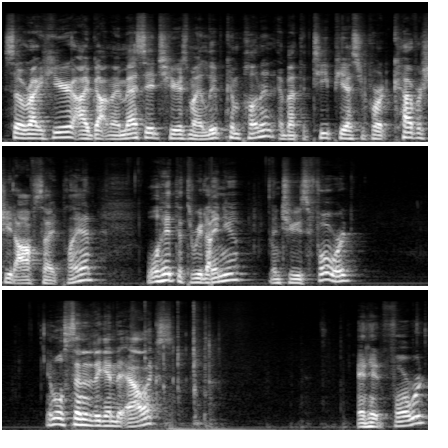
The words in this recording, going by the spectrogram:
So right here, I've got my message. Here's my loop component about the TPS report cover sheet offsite plan. We'll hit the three dot menu and choose forward. And we'll send it again to Alex and hit forward.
